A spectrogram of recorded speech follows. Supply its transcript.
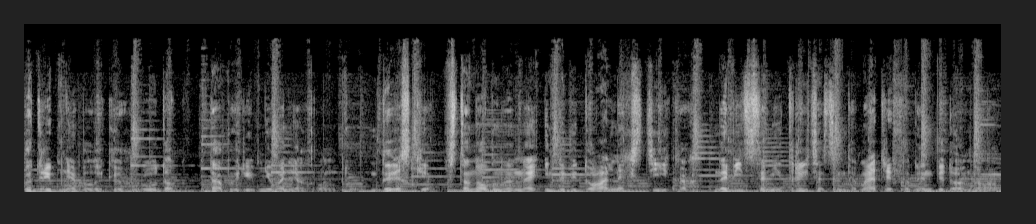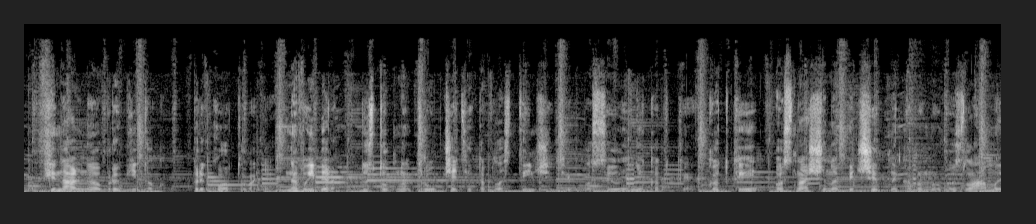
подрібнення великих грудок та вирівнювання ґрунту. Диски встановлені на індивідуальних стійках на відстані 30 см один від одного. Фінальний обробіток прикотування. На вибір доступно трубчаті та пластинчаті посилені котки. Котки оснащено підшипниковими вузлами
